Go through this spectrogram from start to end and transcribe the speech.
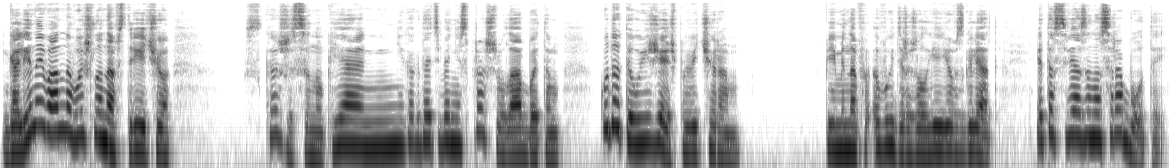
Галина Ивановна вышла навстречу. «Скажи, сынок, я никогда тебя не спрашивала об этом. Куда ты уезжаешь по вечерам?» Пименов выдержал ее взгляд. «Это связано с работой».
